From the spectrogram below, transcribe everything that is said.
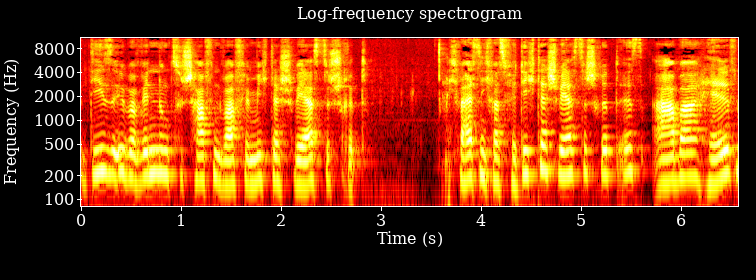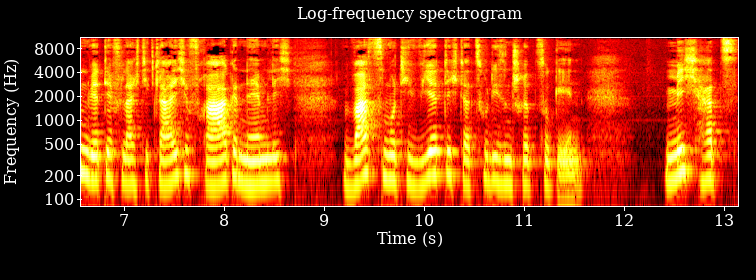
diese Überwindung zu schaffen, war für mich der schwerste Schritt. Ich weiß nicht, was für dich der schwerste Schritt ist, aber helfen wird dir vielleicht die gleiche Frage, nämlich, was motiviert dich dazu, diesen Schritt zu gehen? Mich hat's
